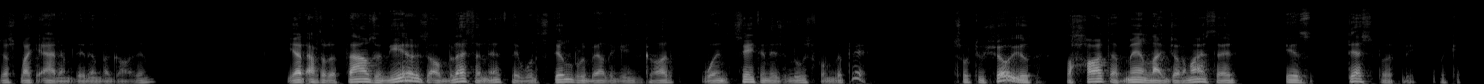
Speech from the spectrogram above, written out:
just like Adam did in the garden. Yet after a thousand years of blessedness, they will still rebel against God when Satan is loose from the pit. So to show you the heart of man, like Jeremiah said, is desperately wicked.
